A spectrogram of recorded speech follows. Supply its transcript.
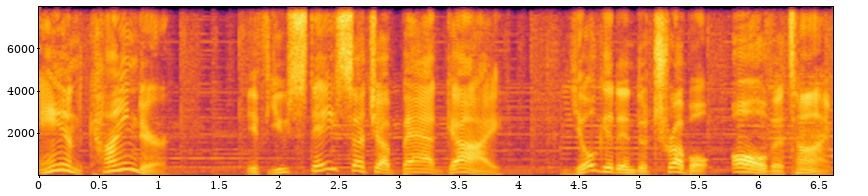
and kinder. If you stay such a bad guy, you'll get into trouble all the time.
